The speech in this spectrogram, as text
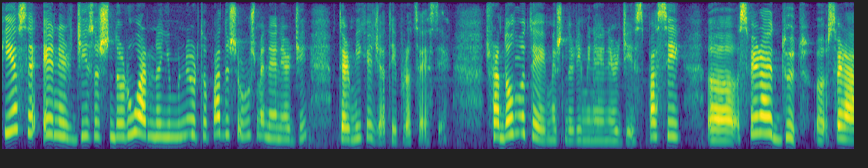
pjesë e energjisë është shndërruar në një mënyrë të padëshirueshme në energji termike gjatë këtij procesi. Çfarë ndodh më tej me shndërrimin e energjisë? Pasi Sfera e dytë, sfera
